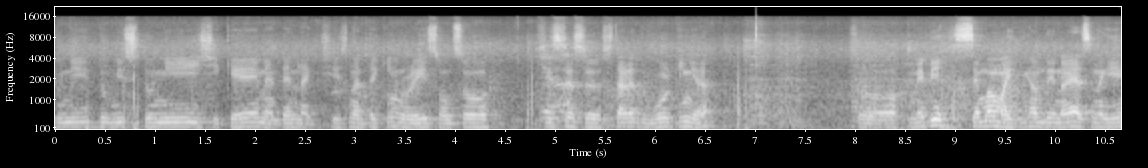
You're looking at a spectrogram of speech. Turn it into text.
Tuni, do Miss Tuni, she came and then like she's not taking race also. She's Yeah. just uh, started working, yeah. So maybe Sema might come there now, yes, nagi.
